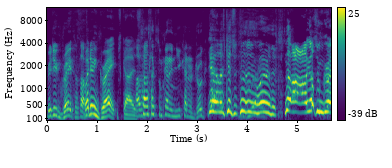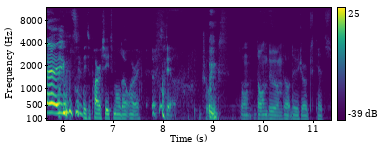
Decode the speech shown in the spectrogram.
we're doing grapes. That's like, We're doing grapes, guys. That sounds like some kind of new kind of drug. Yeah, let's get some. Where are they? No, I got some grapes. These are paracetamol. Don't worry. Still, drugs. Don't don't do them. Don't do drugs, kids.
